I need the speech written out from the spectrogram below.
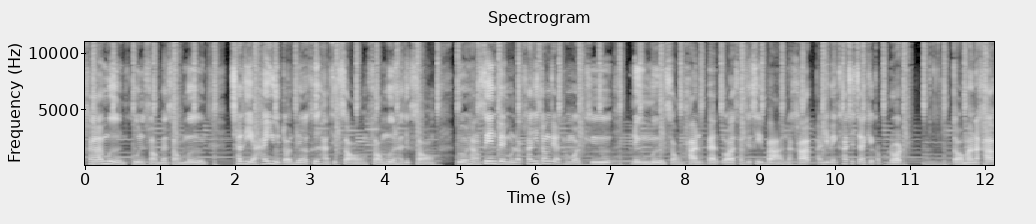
ครั้งละหมื่นคูณ 2 เป็น 20,000 เฉลี่ยให้อยู่ต่อเดือนก็คือหาร12 20,000หาร12 รวมทั้งสิ้นเป็นมูลค่าที่ต้องจ่ายทั้งหมดคือ 12,834 บาทนะครับ อันนี้เป็นค่าใช้จ่ายเกี่ยวกับรถ ต่อมานะครับ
